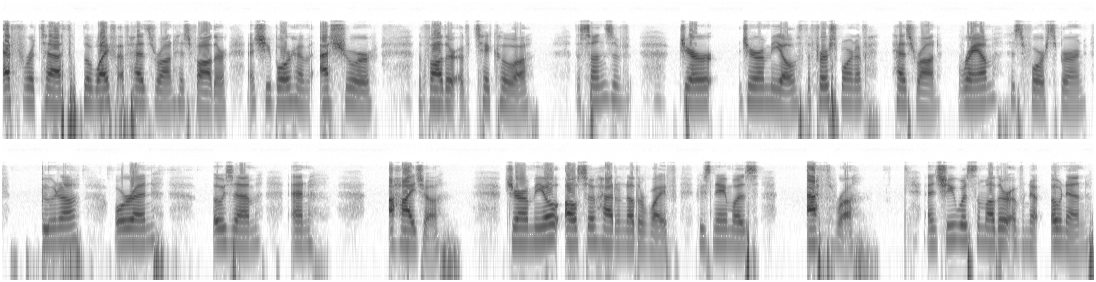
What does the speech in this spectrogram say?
Ephrateth, the wife of Hezron his father, and she bore him Ashur, the father of Tekoa. The sons of Jer- Jerahmeel, the firstborn of Hezron, Ram his firstborn, Bunah, Oren, Ozem, and Ahijah. Jerahmeel also had another wife, whose name was Athra, and she was the mother of Onam.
